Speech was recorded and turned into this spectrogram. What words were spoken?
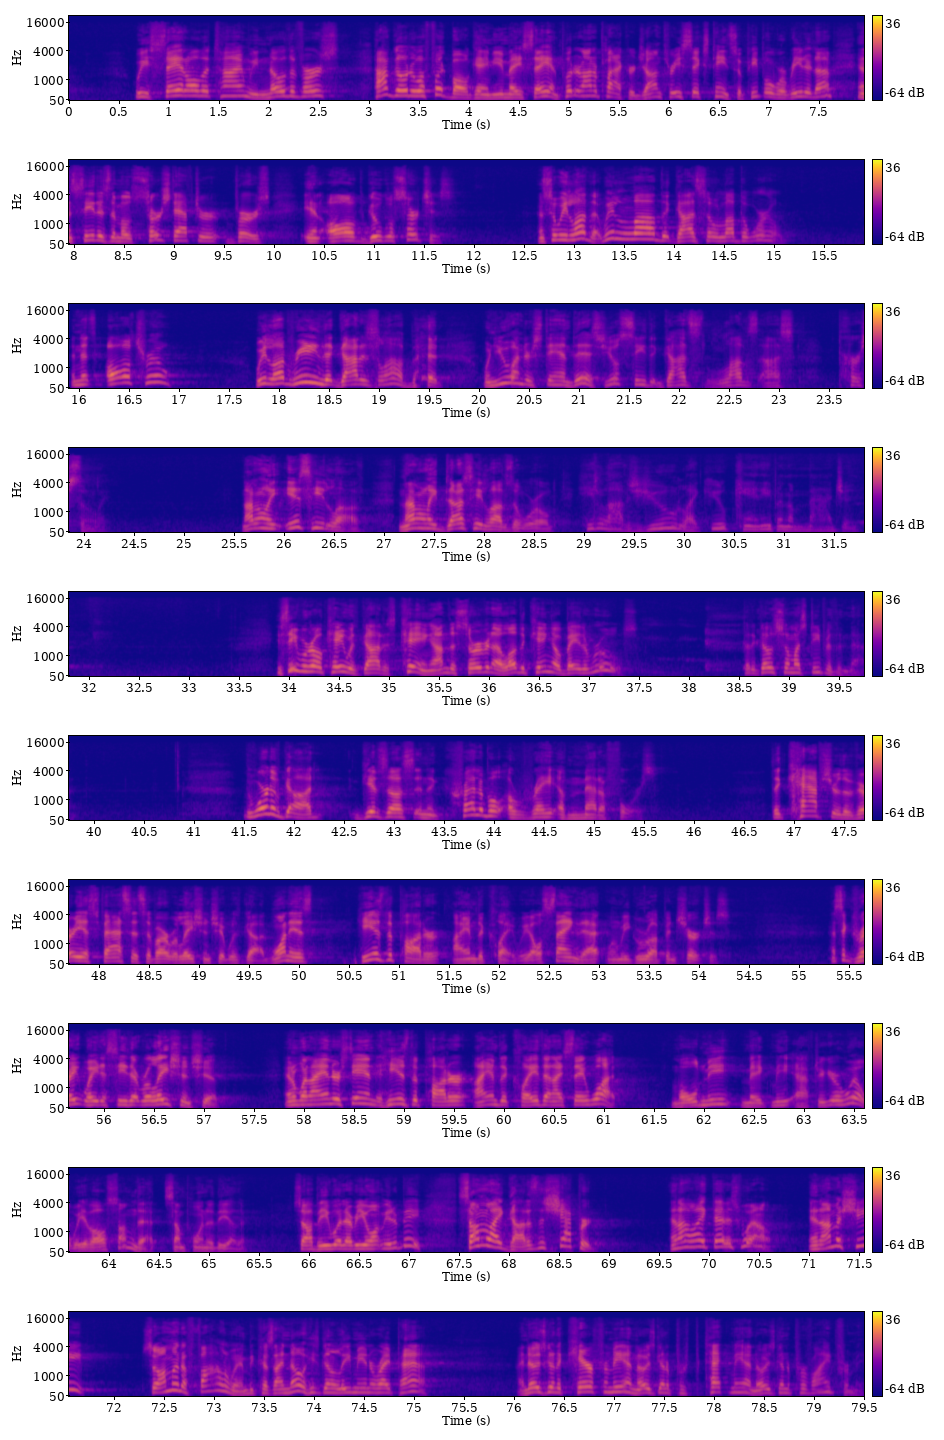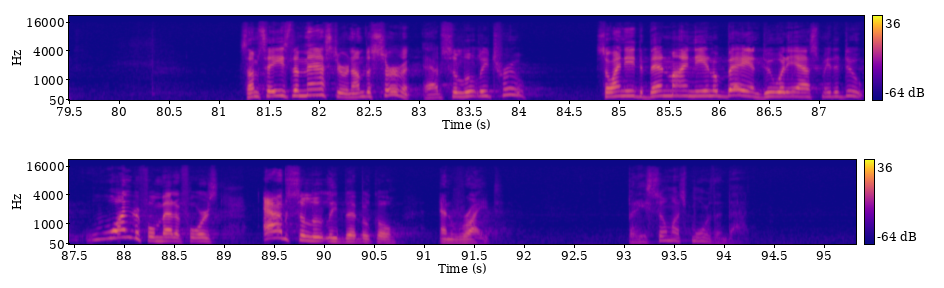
We say it all the time, we know the verse. I'll go to a football game, you may say, and put it on a placard, John 3:16, so people will read it up and see it as the most searched after verse in all Google searches. And so we love that. We love that God so loved the world. And that's all true. We love reading that God is love, but when you understand this, you'll see that God loves us personally. Not only is He love, not only does He love the world, He loves you like you can't even imagine. You see, we're okay with God as king. I'm the servant, I love the king, obey the rules. But it goes so much deeper than that. The Word of God gives us an incredible array of metaphors that capture the various facets of our relationship with God. One is, He is the potter, I am the clay. We all sang that when we grew up in churches. That's a great way to see that relationship. And when I understand that He is the potter, I am the clay, then I say, What? Mold me, make me after your will. We have all sung that at some point or the other. So I'll be whatever you want me to be. Some like God as the shepherd, and I like that as well. And I'm a sheep. So I'm going to follow him because I know he's going to lead me in the right path. I know he's going to care for me. I know he's going to protect me. I know he's going to provide for me. Some say he's the master and I'm the servant. Absolutely true. So I need to bend my knee and obey and do what he asked me to do. Wonderful metaphors, absolutely biblical and right. But he's so much more than that.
